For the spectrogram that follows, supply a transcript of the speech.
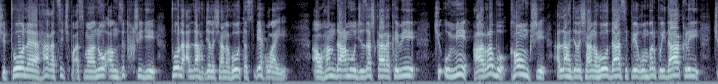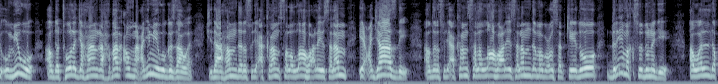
چې ټوله هغه څه چې په اسمانو او مځکه کښې دي ټوله الله جل شانه تسبیح وایي او هم دا معجزه ښکاره کوي چې امي عربو قوم کښې الله جل شانه داسې پیغمبر پیدا کړی چې امي وو او د ټول جهان رهبر او معلم یې وګرځاوه چې دا هم د رسول اکرم صلی الله علیه وسلم اعجاز دی او د رسول اکرم صلی الله علیه وسلم د مبعوثت کېدو درې مقصدونه دي اول د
